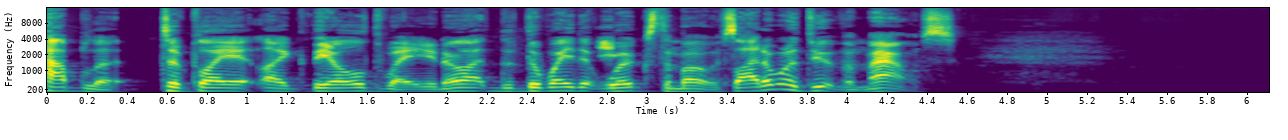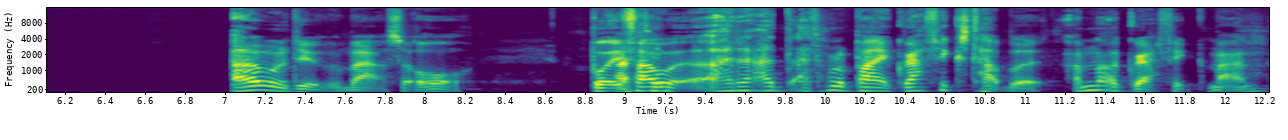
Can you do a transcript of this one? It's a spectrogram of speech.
tablet to play it like the old way. You know, like the, the way that Yeah. works the most. I don't want to do it with a mouse. I don't want to do it with a mouse at all. But if I, think- I, I, I don't want to buy a graphics tablet. I'm not a graphic man.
